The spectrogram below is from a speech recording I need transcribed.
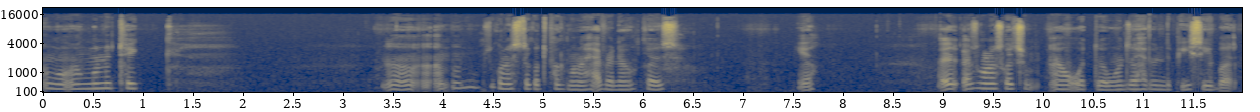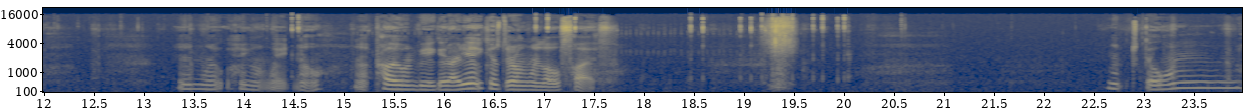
I'm, gonna take. No, I'm, I'm gonna stick with the Pokemon I have right now, because. Yeah. I, I was gonna switch them out with the ones I have in the PC, but. And, like, hang on, wait, no. That probably wouldn't be a good idea, because they're only level 5. Let's go on,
